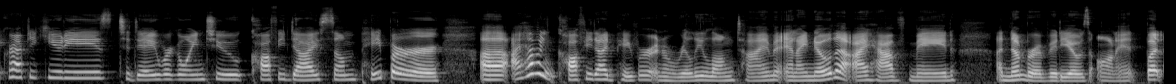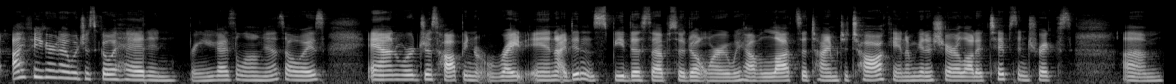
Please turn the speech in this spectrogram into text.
crafty cuties! Today we're going to coffee dye some paper. Uh, I haven't coffee dyed paper in a really long time and I know that I have made a number of videos on it, but I figured I would just go ahead and bring you guys along as always. And we're just hopping right in. I didn't speed this up, so don't worry. We have lots of time to talk and I'm going to share a lot of tips and tricks um,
